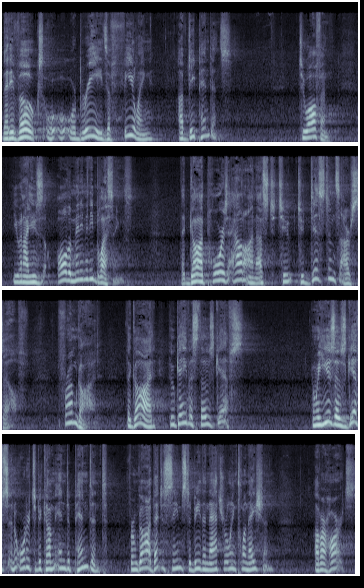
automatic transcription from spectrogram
that evokes or, or, or breeds a feeling of dependence. Too often, you and I use all the many, many blessings that God pours out on us to, to, distance ourselves from God, the God who gave us those gifts. And we use those gifts in order to become independent from God. That just seems to be the natural inclination of our hearts.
